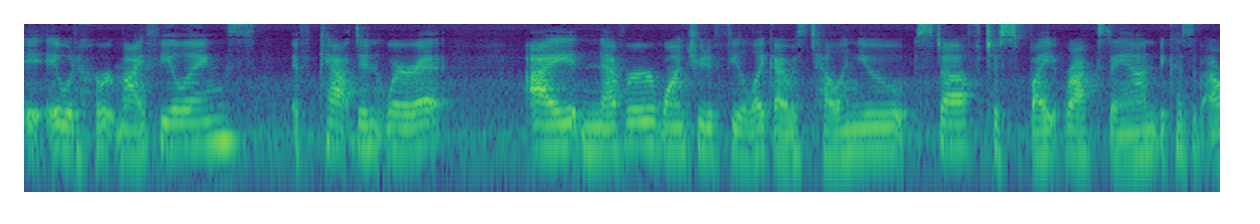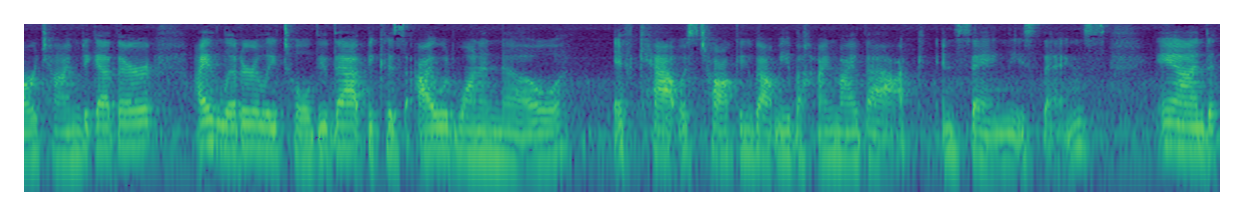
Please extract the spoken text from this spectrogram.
it, it would hurt my feelings if Kat didn't wear it." I never want you to feel like I was telling you stuff to spite Roxanne because of our time together. I literally told you that because I would want to know if Kat was talking about me behind my back and saying these things. And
